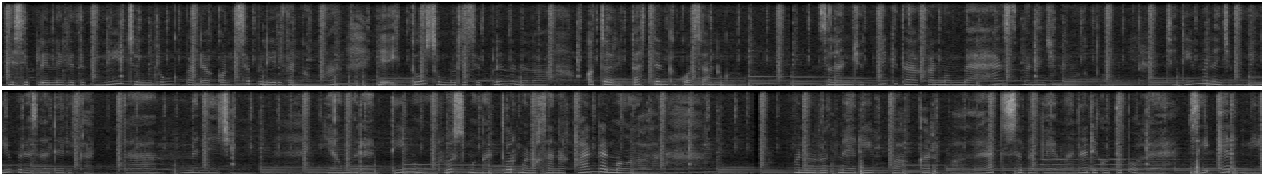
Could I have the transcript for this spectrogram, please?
Disiplin negatif ini cenderung kepada konsep pendidikan lama, yaitu sumber disiplin adalah otoritas dan kekuasaan guru. Selanjutnya kita akan membahas manajemen waktu. Jadi manajemen ini berasal dari kata manajemen yang berarti mengurus, mengatur, melaksanakan, dan mengelola. Menurut Mary Parker Pallet, sebagaimana dikutip oleh si Ernie,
